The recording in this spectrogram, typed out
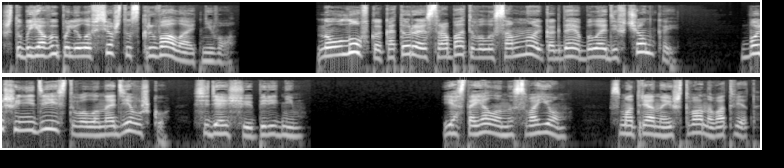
чтобы я выпалила все, что скрывала от него. Но уловка, которая срабатывала со мной, когда я была девчонкой, больше не действовала на девушку, сидящую перед ним. Я стояла на своем, смотря на Иштвана в ответ.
